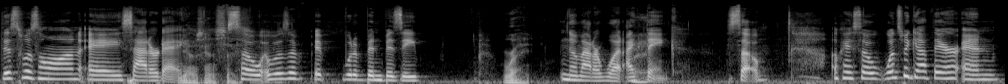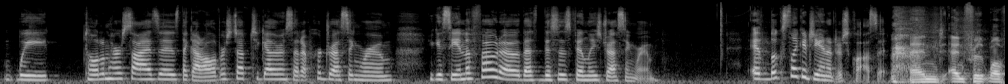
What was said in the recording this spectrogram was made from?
This was on a Saturday. Yeah, I was gonna say. So it was a. It would have been busy Right. no matter what, I think. So, okay, so once we got there and we told them her sizes, they got all of her stuff together and set up her dressing room. You can see in the photo that this is Finley's dressing room. It looks like a janitor's closet. And and for well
